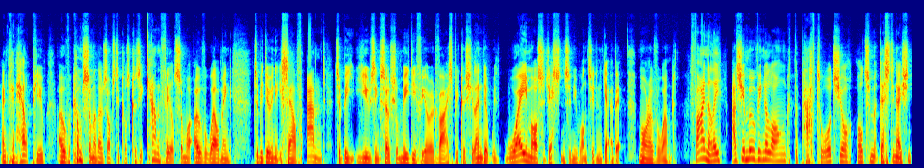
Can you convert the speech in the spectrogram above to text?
and can help you overcome some of those obstacles because it can feel somewhat overwhelming to be doing it yourself and to be using social media for your advice because you'll end up with way more suggestions than you wanted and get a bit more overwhelmed. Finally, as you're moving along the path towards your ultimate destination,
